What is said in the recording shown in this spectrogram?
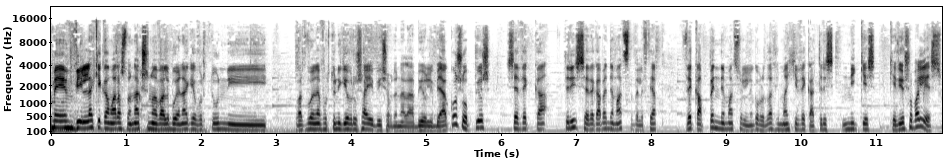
Με εμβυλά και καμαρά στον άξονα Βαλμπουενά και Φορτούνη Βαλμπουενά Φορτούνη και Βρουσάη πίσω από τον Αλαμπή Ολυμπιακός, ο οποίος σε, 13, σε 15 μάτια στα τελευταία 15 μάτια στο ελληνικό πρωτάθλημα έχει 13 νίκες και 2 σοπαλίες.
